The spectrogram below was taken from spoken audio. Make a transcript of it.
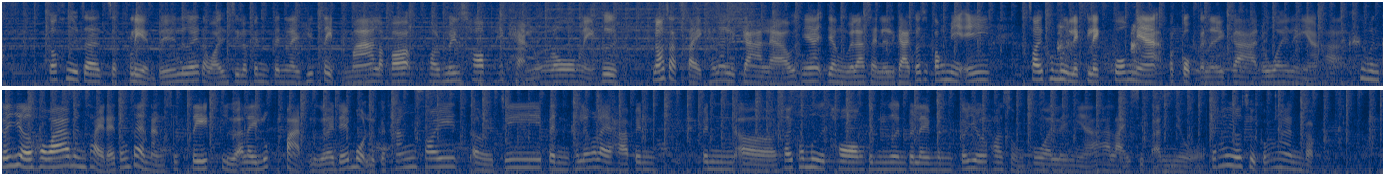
ก็คือจะจะเปลี่ยนไปเรื่อยๆ แต่ว่าจริงๆแล้วเป็นเป็นอะไรที่ติดมาก แล้วก็เพราะไม่ชอบให้แขนโล่งๆอะไรอย่างเงี้ยคือนอกจากใส่แค่นาฬิกาแล้วเนี่ยอย่างเวลาใส่นาฬิกาก็จะต้องมีไอ้ สร้อยข้อมือเล็ก ๆ พวกเนี้ยประกบกับนาฬิกาด้วยอะไรเงี้ยค่ะ คือมันก็เยอะเพราะว่ามันใส่ได้ตั้งแต่หนังสติ๊ก หรืออะไรลูกปัดหรืออะไรได้หมดหรือกระทั่งสร้อยเอ่อจี้เป็นเขาเรียกว่าอะไรคะเป็นเป็นสร้อยข้อมือทองเป็นเงินเป็นอะไรมันก็เยอะพอสมควรอะไรเงี้ยค่ะหลายสิบอันอยู่ก็ถ้าเยอะสุดก็ประมาณแบบ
